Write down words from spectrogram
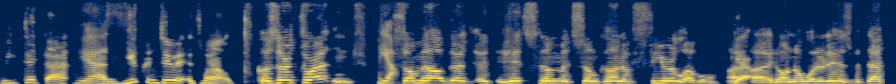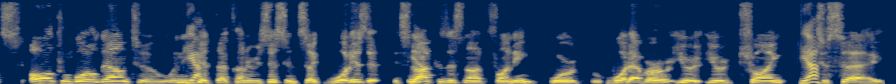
We did that. Yes. And you can do it as well. Because they're threatened. Yeah. Somehow that it hits them at some kind of fear level. Yeah. I, I don't know what it is, but that's all can boil down to when you Yeah. get that kind of resistance. Like, what is it? It's Yeah. not because it's not funny or whatever you're you're trying Yeah. to say.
